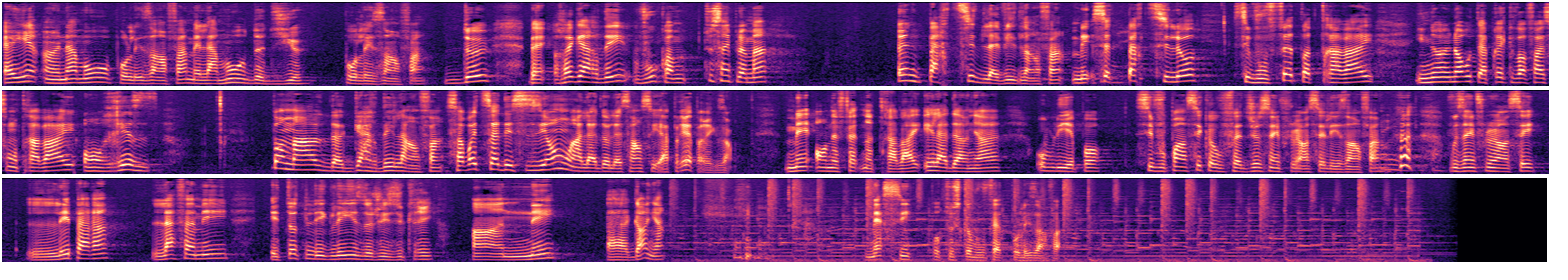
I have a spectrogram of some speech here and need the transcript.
Ayez un amour pour les enfants, mais l'amour de Dieu pour les enfants. Deux, ben, regardez, vous, comme tout simplement une partie de la vie de l'enfant. Mais cette partie-là, si vous faites votre travail, il y en a un autre après qui va faire son travail, on risque pas mal de garder l'enfant. Ça va être sa décision à l'adolescence et après, par exemple. Mais on a fait notre travail. Et la dernière, n'oubliez pas, si vous pensez que vous faites juste influencer les enfants, vous influencez les parents, la famille et toute l'Église de Jésus-Christ en est euh, gagnant. Merci pour tout ce que vous faites pour les enfants.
